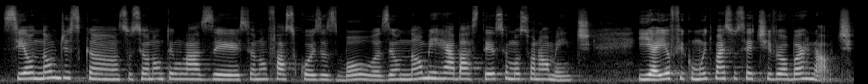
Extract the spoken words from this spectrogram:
Se eu não descanso, se eu não tenho lazer, se eu não faço coisas boas, eu não me reabasteço emocionalmente. E aí eu fico muito mais suscetível ao burnout.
